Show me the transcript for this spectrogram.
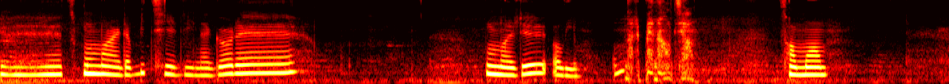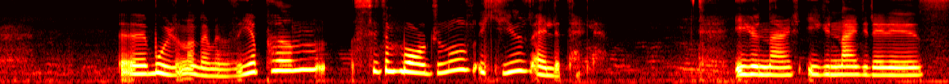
Evet, bunlar da bitirdiğine göre bunları alayım. Onları ben alacağım. Tamam. Ee, buyurun ödemenizi yapın. Sizin borcunuz 250 TL. İyi günler, iyi günler dileriz.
